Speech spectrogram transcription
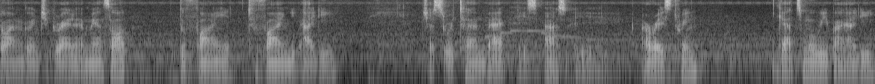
So I'm going to create a method to find to find the ID just return back is as a array string. Get movie by ID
